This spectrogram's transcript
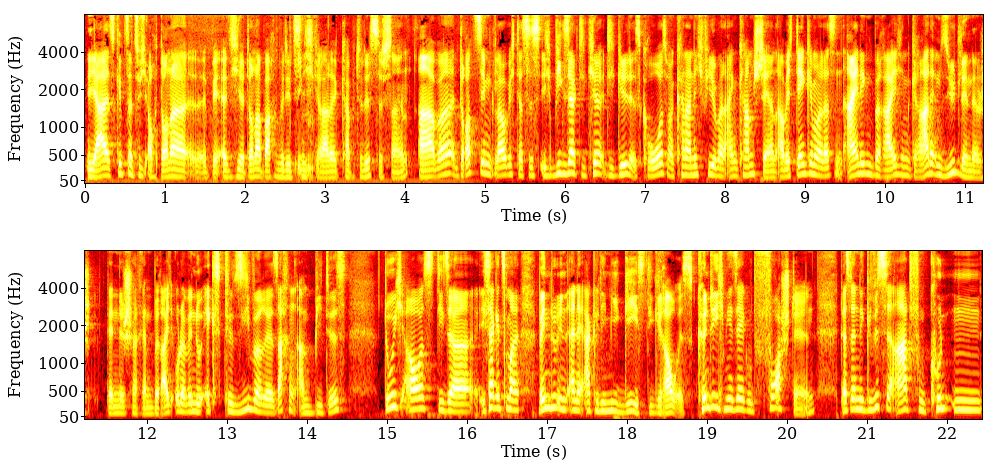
Ja, es gibt natürlich auch Donner, äh, hier Donnerbach wird jetzt nicht gerade kapitalistisch sein, aber trotzdem glaube ich, dass es, wie gesagt, die, die Gilde ist groß, man kann da nicht viel über einen Kamm scheren, aber ich denke mal, dass in einigen Bereichen, gerade im südländischeren Bereich oder wenn du exklusivere Sachen anbietest, durchaus dieser, ich sage jetzt mal, wenn du in eine Akademie gehst, die grau ist, könnte ich mir sehr gut vorstellen, dass eine gewisse Art von Kunden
